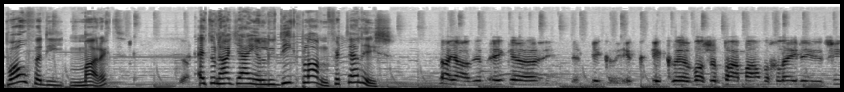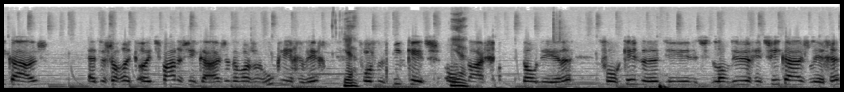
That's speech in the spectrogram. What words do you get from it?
boven die markt? Ja. En toen had jij een ludiek plan. Vertel eens. Nou ja, ik, uh, ik, ik, ik uh, was een paar maanden geleden in het ziekenhuis. En toen zag ik het ziekenhuis en er was een hoek ingericht ja. voor muziekkids om daar geld te doneren. Voor kinderen die langdurig in het ziekenhuis liggen.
